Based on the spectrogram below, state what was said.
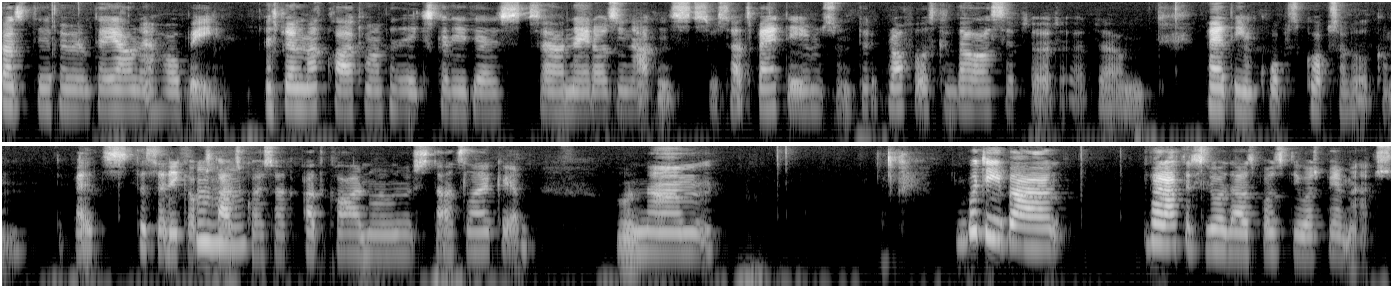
pats tie, piemēram, tie jaunie hobiji. Es, piemēram, atklāju, ka man patīk skatīties uh, neirozinātnes visāds pētījumus, un tur ir profils, kas dalās ar, ar, ar um, pētījumu kops, kopsavilkumu. Tāpēc tas arī kaut kas tāds, mm -hmm. ko es atklāju no universitātes laikiem. Un, um, būtībā var atrast ļoti daudz pozitīvos piemērus.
